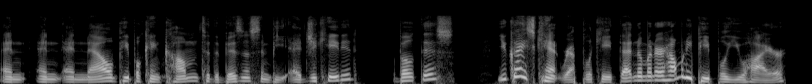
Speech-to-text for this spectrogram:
and and and now people can come to the business and be educated about this. You guys can't replicate that, no matter how many people you hire.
